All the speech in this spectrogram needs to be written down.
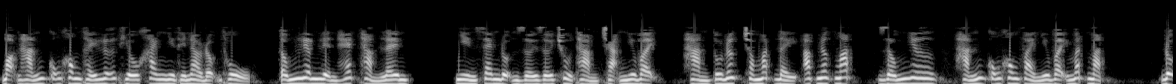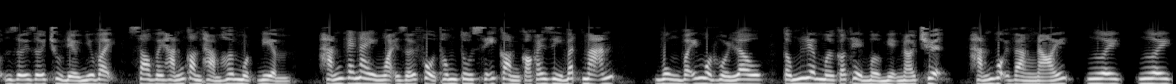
Bọn hắn cũng không thấy Lữ Thiếu Khanh như thế nào động thủ, Tống Liêm liền hét thảm lên, Nhìn xem độn giới giới chủ thảm trạng như vậy, Hàn Tu Đức trong mắt đầy áp nước mắt, giống như, hắn cũng không phải như vậy mất mặt. Độn giới giới chủ đều như vậy, so với hắn còn thảm hơn một điểm, hắn cái này ngoại giới phổ thông tu sĩ còn có cái gì bất mãn. Vùng vẫy một hồi lâu, Tống Liêm mới có thể mở miệng nói chuyện, hắn vội vàng nói, ngươi, ngươi,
